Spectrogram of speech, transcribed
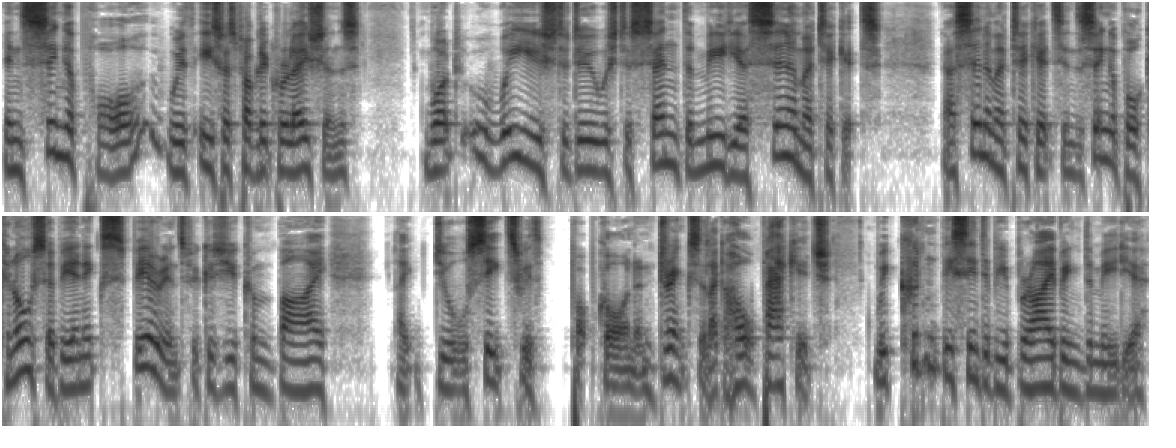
In Singapore, with East West Public Relations, what we used to do was to send the media cinema tickets. Now, cinema tickets in Singapore can also be an experience because you can buy like dual seats with popcorn and drinks, like a whole package. We couldn't be seen to be bribing the media,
